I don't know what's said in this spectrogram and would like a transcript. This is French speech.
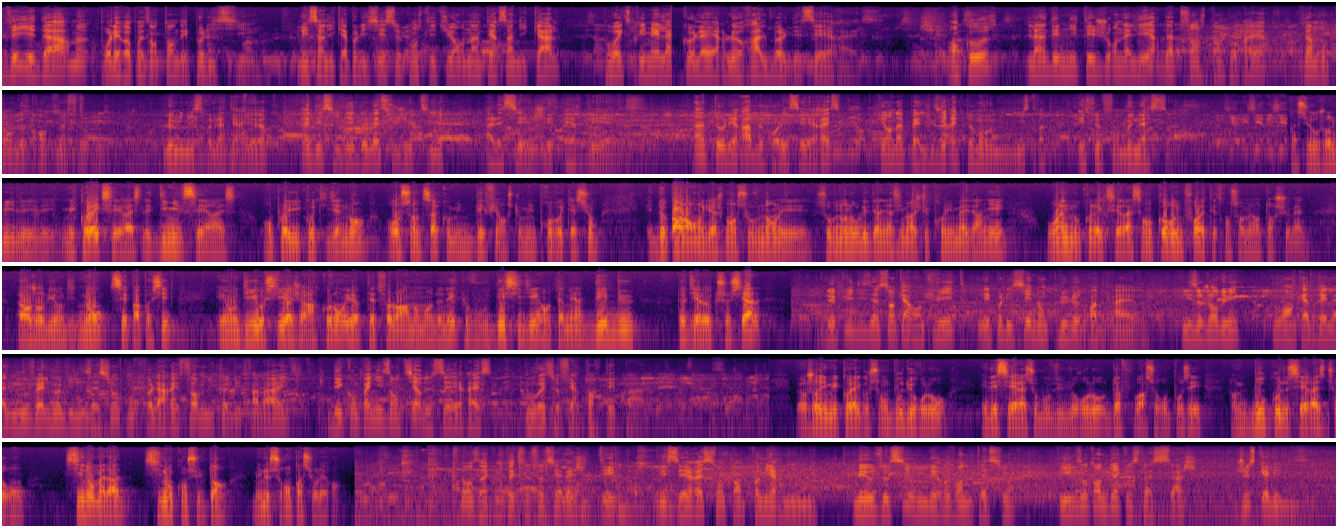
Veillée d'armes pour les représentants des policiers. Les syndicats policiers se constituent en intersyndicales pour exprimer la colère, le ras-le-bol des CRS. En cause, l'indemnité journalière d'absence temporaire d'un montant de 39 euros. Le ministre de l'Intérieur a décidé de l'assujettir à la CSG RDS. Intolérable pour les CRS qui en appellent directement au ministre et se font menaçants. Parce qu'aujourd'hui, mes collègues CRS, les 10 000 CRS employés quotidiennement, ressentent ça comme une défiance, comme une provocation. Et de par leur engagement, souvenons-nous les, dernières images du 1er mai dernier, où un de nos collègues CRS a encore une fois été transformé en torche humaine. Alors aujourd'hui, on dit non, c'est pas possible. Et on dit aussi à Gérard Collomb, il va peut-être falloir à un moment donné que vous décidiez entamer un début de dialogue social. Depuis 1948, les policiers n'ont plus le droit de grève. Mais aujourd'hui, pour encadrer la nouvelle mobilisation contre la réforme du Code du travail, des compagnies entières de CRS pourraient se faire porter pâle. Aujourd'hui, mes collègues sont au bout du rouleau et des CRS au bout du rouleau doivent pouvoir se reposer. Donc beaucoup de CRS seront sinon malades, sinon consultants, mais ne seront pas sur les rangs. Dans un contexte social agité, les CRS sont en première ligne, mais eux aussi ont des revendications et ils entendent bien que cela se sache jusqu'à l'Élysée.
